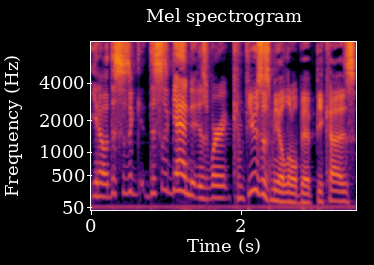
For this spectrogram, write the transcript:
you know, this is this is again is where it confuses me a little bit because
